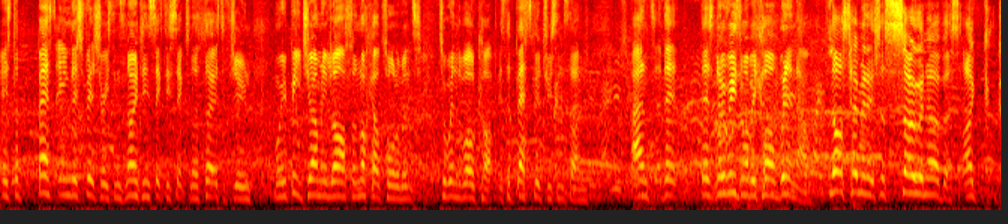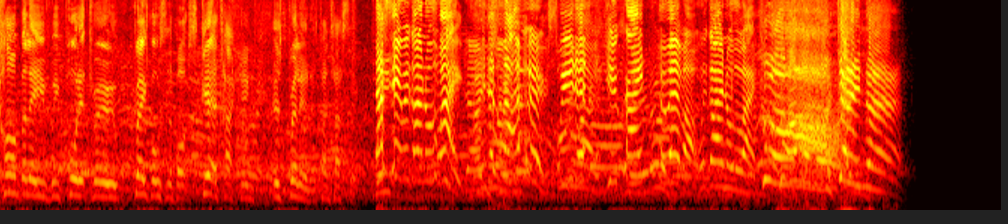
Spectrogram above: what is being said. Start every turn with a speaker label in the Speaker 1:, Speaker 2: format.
Speaker 1: It's the best English victory since 1966 on the 30th of June when we beat Germany last in a knockout tournament to win the World Cup. It's the best victory since then. And there's no reason why we can't win it now.
Speaker 2: Last 10 minutes are so nervous. I can't believe we pulled it through. Great balls in the box, get attacking. It was brilliant, it was fantastic.
Speaker 3: That's it, we're going all the way. It doesn't matter who. Sweden, Ukraine, whoever, we're going all the way.
Speaker 4: Get in there!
